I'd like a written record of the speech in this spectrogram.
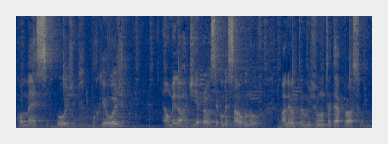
Comece hoje, porque hoje é o melhor dia para você começar algo novo. Valeu, tamo junto, até a próxima.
